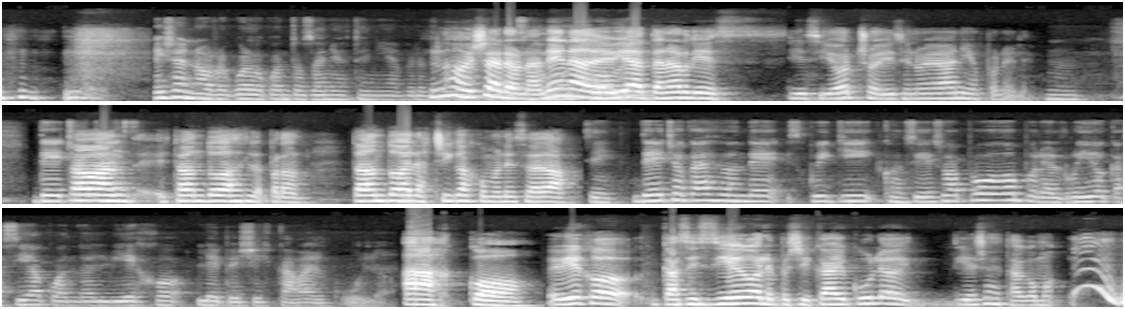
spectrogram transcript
Ella no recuerdo cuántos años tenía, pero... No, ella era una nena, debía tener 10, 18, 19 años, ponele. Mm. De hecho, Estaban, es- estaban todas, perdón, estaban todas las chicas como en esa edad. Sí, de hecho acá es donde Squeaky consigue su apodo por el ruido que hacía cuando el viejo le pellizcaba el culo. Asco. El viejo casi ciego le pellizcaba el culo y, y ella está como. "Mm".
